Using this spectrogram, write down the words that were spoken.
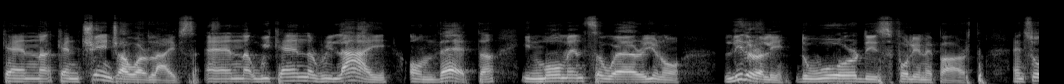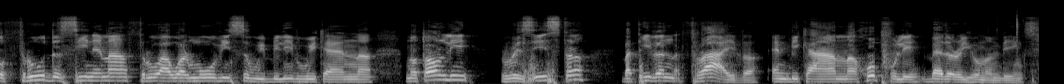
can can change our lives. And we can rely on that in moments where you know literally the world is falling apart. And so through the cinema through our movies we believe we can not only resist, but even thrive and become, hopefully, better human beings.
